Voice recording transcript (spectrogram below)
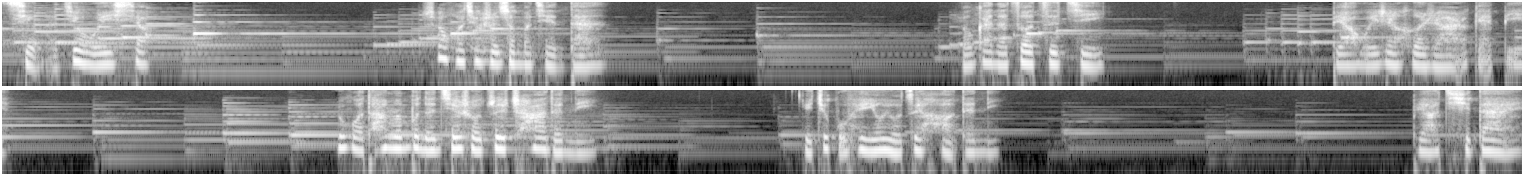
醒了就微笑。生活就是这么简单。勇敢的做自己，不要为任何人而改变。如果他们不能接受最差的你，也就不会拥有最好的你。不要期待，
